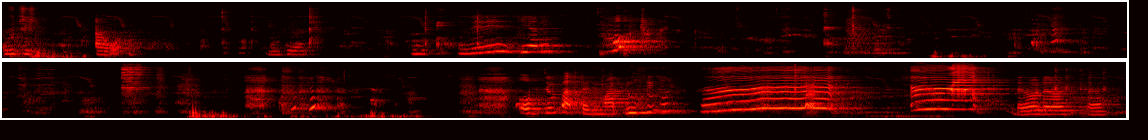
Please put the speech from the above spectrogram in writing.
Wujud awak. Nanti ya. Ini dia nih. Oh. Objo pak dan matun. Ah. Ah. Dah dah dah.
